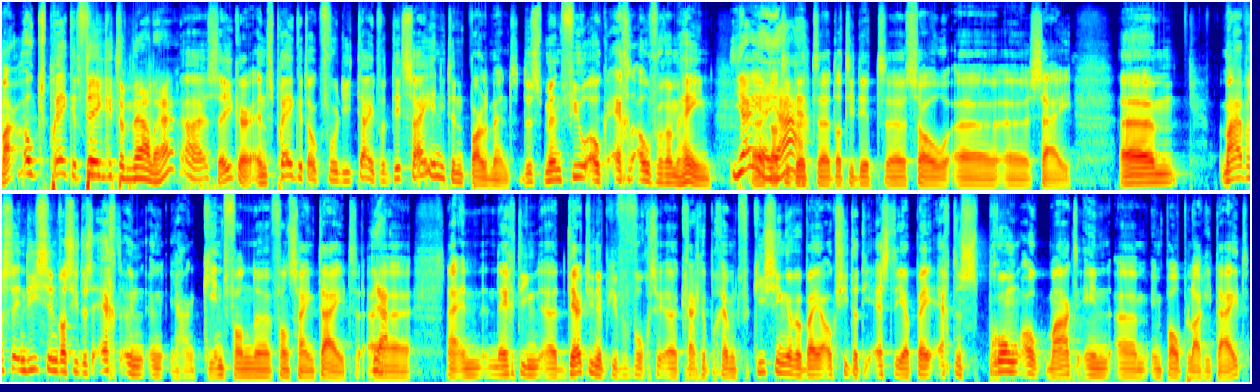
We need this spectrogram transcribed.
maar ook spreek het... Tekent hem wel, hè? Ja, zeker. En spreek het ook voor die tijd, want dit zei je niet in het parlement. Dus men viel ook echt over hem heen. Ja, ja, uh, dat, ja. Hij dit, uh, dat hij dit zo zei. Um, maar was, in die zin was hij dus echt een, een, ja, een kind van, uh, van zijn tijd. Ja. Uh, nou, in 1913 heb je vervolgens, uh, krijg je op een gegeven moment verkiezingen... waarbij je ook ziet dat die SDAP echt een sprong ook maakt in, um, in populariteit.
